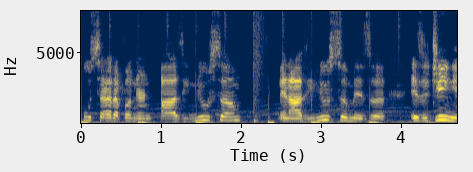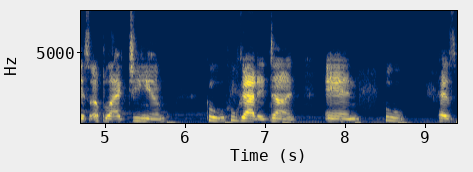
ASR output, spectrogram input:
who sat up under Ozzie Newsome, and Ozzie Newsome is a is a genius, a black GM who who got it done and who has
